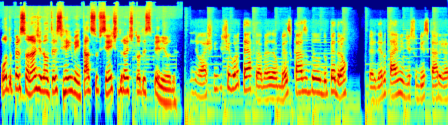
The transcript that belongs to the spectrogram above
ou do personagem não ter se reinventado o suficiente durante todo esse período? Eu acho que chegou no teto. É o mesmo caso do, do Pedrão. Perderam o timing de subir esse cara já.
